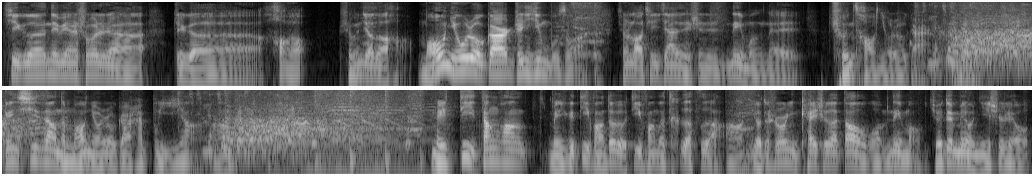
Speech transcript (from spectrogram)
，T 哥那边说着这个好。什么叫做好？牦牛肉干真心不错。其实老 T 家的是内蒙的纯草牛肉干，跟西藏的牦牛肉干还不一样啊。每地当方每个地方都有地方的特色啊。有的时候你开车到我们内蒙，绝对没有泥石流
